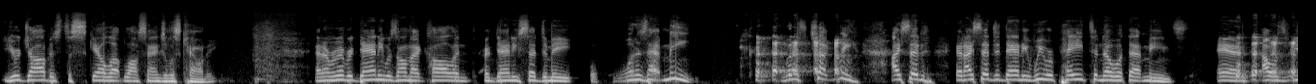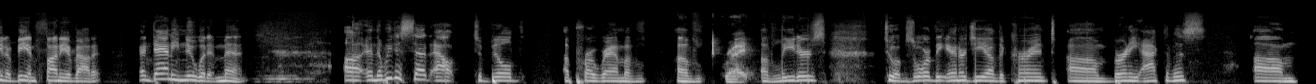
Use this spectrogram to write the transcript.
your job is to scale up Los Angeles County. And I remember Danny was on that call and Danny said to me, What does that mean? what does Chuck mean? I said, and I said to Danny, we were paid to know what that means. And I was, you know, being funny about it. And Danny knew what it meant. Uh, and then we just set out to build a program of, of, Right. of leaders to absorb the energy of the current um, Bernie activists. Um,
